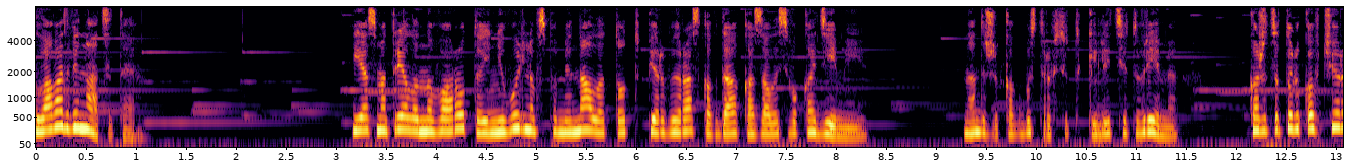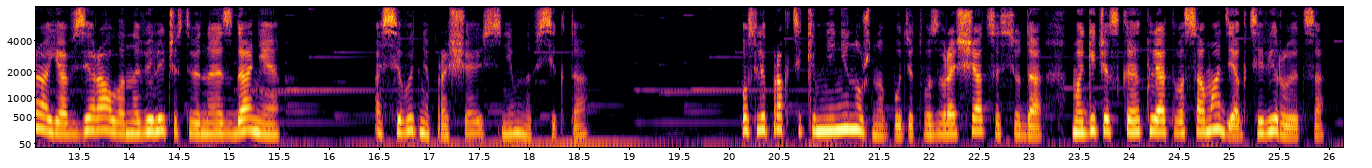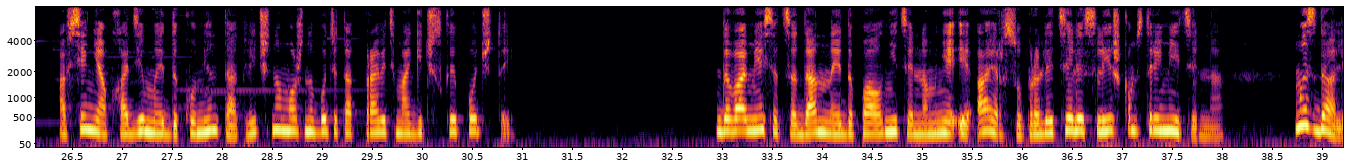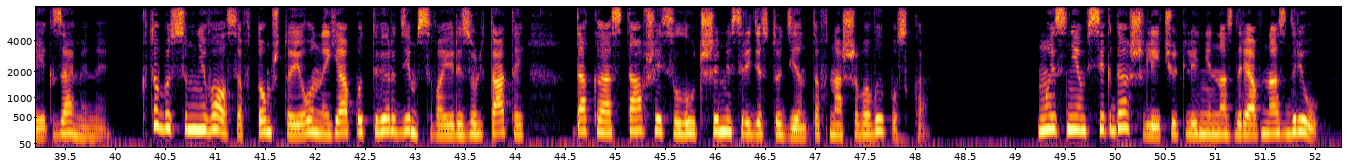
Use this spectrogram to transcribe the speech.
Глава 12. Я смотрела на ворота и невольно вспоминала тот первый раз, когда оказалась в академии. Надо же, как быстро все-таки летит время. Кажется, только вчера я взирала на величественное здание, а сегодня прощаюсь с ним навсегда. После практики мне не нужно будет возвращаться сюда. Магическая клятва сама деактивируется — а все необходимые документы отлично можно будет отправить магической почтой. Два месяца, данные дополнительно мне и Айрсу, пролетели слишком стремительно. Мы сдали экзамены. Кто бы сомневался в том, что и он, и я подтвердим свои результаты, так и оставшись лучшими среди студентов нашего выпуска. Мы с ним всегда шли чуть ли не ноздря в ноздрю —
